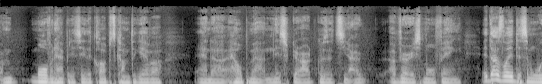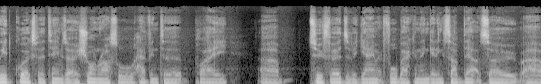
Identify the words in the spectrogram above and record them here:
I'm more than happy to see the clubs come together and uh, help them out in this regard because it's you know a very small thing. It does lead to some weird quirks for the teams though. Sean Russell having to play uh, two thirds of a game at fullback and then getting subbed out, so uh,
